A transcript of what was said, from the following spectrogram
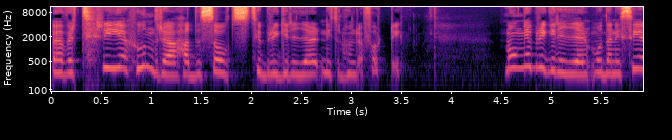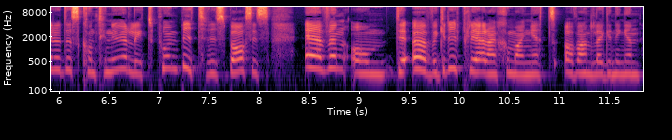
Över 300 hade sålts till bryggerier 1940. Många bryggerier moderniserades kontinuerligt på en bitvis basis även om det övergripliga arrangemanget av anläggningen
